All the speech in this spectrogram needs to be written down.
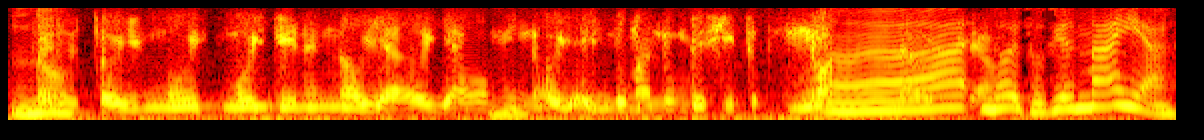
No. Pero estoy muy muy bien ennoviado y hago mi novia y le mando un besito. No, Ah, no, eso sí es magia.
